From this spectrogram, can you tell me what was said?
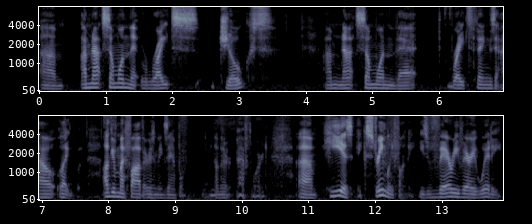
Um, I'm not someone that writes jokes. I'm not someone that writes things out. Like I'll give my father as an example. Another F word. Um, he is extremely funny. He's very, very witty,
